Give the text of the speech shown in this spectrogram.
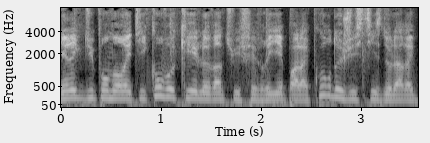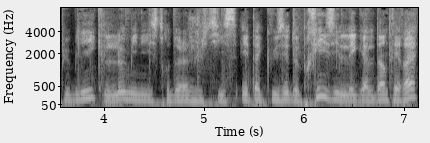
Éric Dupont-Moretti convoqué le 28 février par la Cour de justice de la République. Le ministre de la Justice est accusé de prise illégale d'intérêt,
